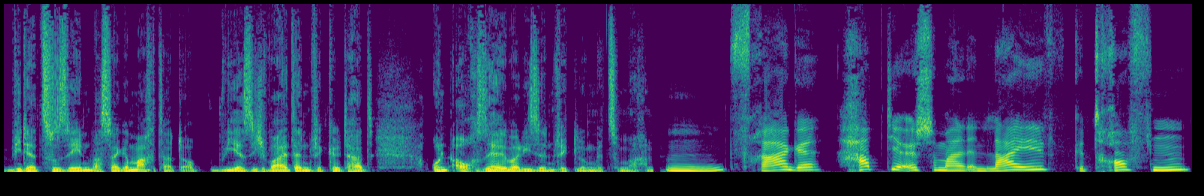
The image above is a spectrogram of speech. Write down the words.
wieder zu sehen, was er gemacht hat, ob wie er sich weiterentwickelt hat und auch selber diese Entwicklung mitzumachen. Mhm. Frage: Habt ihr euch schon mal in Live getroffen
